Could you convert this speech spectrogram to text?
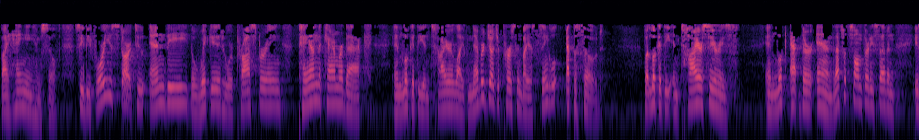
by hanging himself. See, before you start to envy the wicked who are prospering, pan the camera back and look at the entire life. Never judge a person by a single episode, but look at the entire series and look at their end. That's what Psalm 37 is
